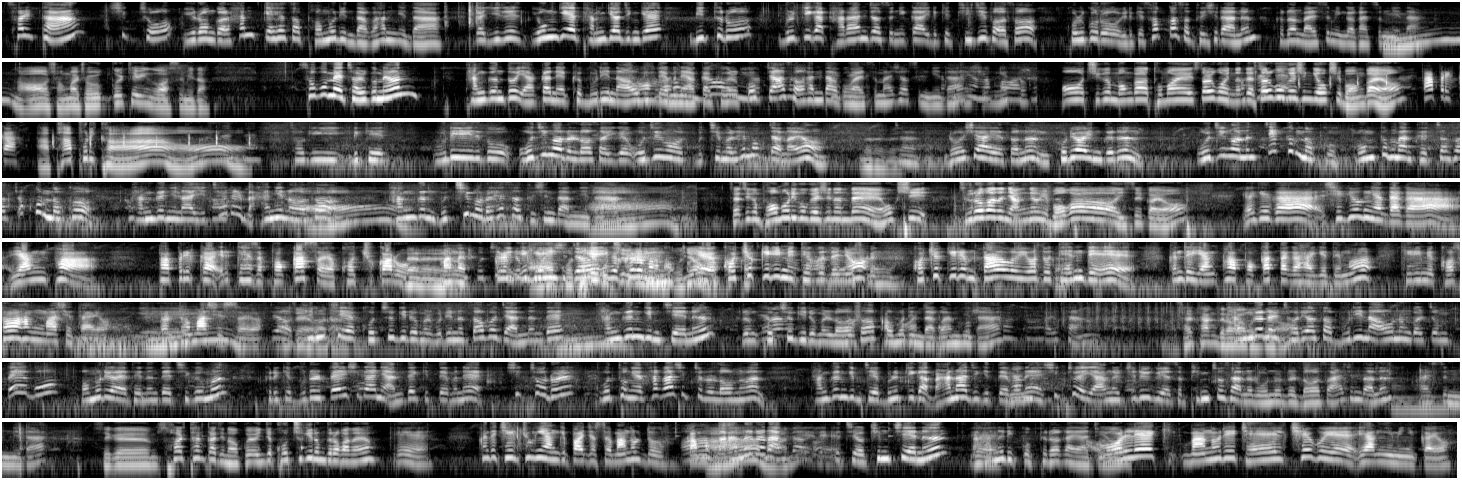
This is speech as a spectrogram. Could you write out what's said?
설탕, 식초 이런 걸 함께 해서 버무린다고 합니다. 그러니까 이 용기에 담겨진 게 밑으로 물기가 가라앉았으니까 이렇게 뒤집어서 골고루 이렇게 섞어서 드시라는 그런 말씀인 것 같습니다. 음, 어, 정말 좋은 꿀팁인 것 같습니다. 소금에 절구면 당근도 약간의 그 물이 나오기 때문에 아까 그걸 꼭 짜서 한다고 말씀하셨습니다. 어, 지금 뭔가 도마에 썰고 있는데 썰고 계신 게 혹시 뭔가요? 파프리카. 아, 파프리카. 어. 저기 이렇게 우리도 오징어를 넣어서 이게 오징어 무침을 해 먹잖아요. 네네네. 자, 러시아에서는 고려인들은 오징어는 조금 넣고 몸통만 데쳐서 조금 넣고 당근이나 이 채를 많이 넣어서 어. 당근 무침으로 해서 드신답니다. 아. 자 지금 버무리고 계시는데 혹시 들어가는 양념이 뭐가 있을까요? 여기가 식용유에다가 양파, 파프리카 이렇게 해서 볶았어요. 고춧가루, 네네. 마늘. 고추기름 이게 보이시죠? 저게 예, 이거. 그러면 고- 예, 고추기름이 되거든요. 네. 고추기름 따로여도 된대. 근데 양파 볶았다가 하게 되면 기름이 고소한 맛이 나요. 예. 그럼 더 맛있어요. 맞아요, 김치에 맞아요. 고추 기름을 우리는 써보지 않는데 음. 당근 김치에는 그런 고추 기름을 넣어서 버무린다고 합니다. 설탕. 아, 설탕 들어가고 당근을 있고요. 절여서 물이 나오는 걸 좀 빼고 버무려야 되는데 지금은 그렇게 물을 뺄 시간이 안 됐기 때문에 식초를 보통의 사과 식초를 넣으면 당근 김치에 물기가 많아지기 때문에 식초의 양을 줄이기 위해서 빙초산을 오늘을 넣어서 하신다는 말씀입니다. 지금 설탕까지 넣었고요. 이제 고추기름 들어가나요? 예. 근데 제일 중요한 게 빠졌어. 마늘도 아, 까먹었어. 마늘을 안 마늘. 가. 네. 그렇죠. 김치에는 네. 마늘이 꼭 들어가야죠. 원래 기- 마늘이 제일 최고의 양념이니까요.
